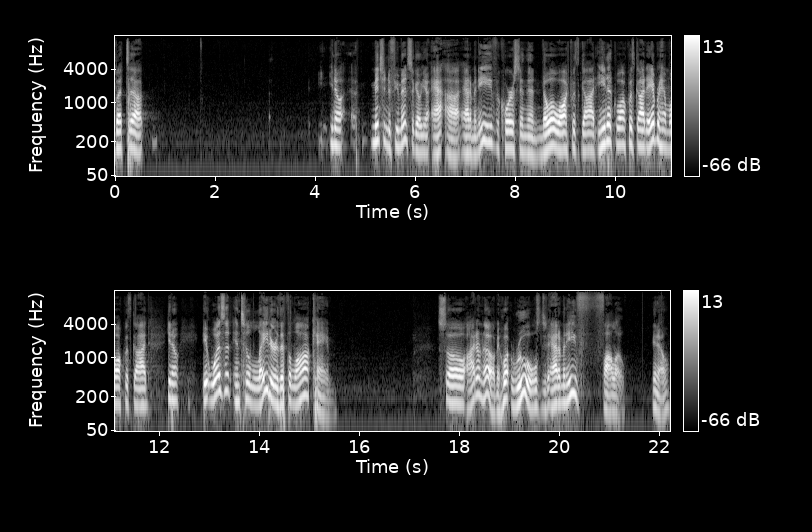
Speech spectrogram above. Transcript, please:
but uh, you know, mentioned a few minutes ago, you know, uh, Adam and Eve, of course, and then Noah walked with God, Enoch walked with God, Abraham walked with God. You know, it wasn't until later that the law came. So I don't know. I mean, what rules did Adam and Eve follow? You know,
